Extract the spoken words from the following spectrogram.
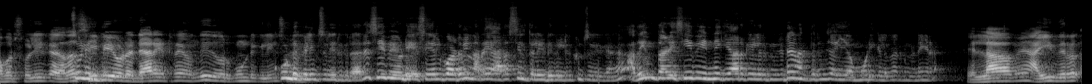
அவர் சொல்லியிருக்காரு. அதாவது சிபிஐயோட டைரக்டரே வந்து இது ஒரு கூண்டு கிளின்னு கூண்டு கிளின்னு சொல்லியிருக்காரு சிபிஐடைய செயல்பாடுகள் நிறைய அரசியல் தலையீடுகள் இருக்குன்னு சொல்லியிருக்காங்க. அதையும் தாண்டி சிபிஐ இன்னைக்கு யார் கையில் இருக்குன்னு கேட்டால் எனக்கு தெரிஞ்ச ஐயா மோடி கையில் தான் நினைக்கிறேன். எல்லாமே ஐ விரல்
